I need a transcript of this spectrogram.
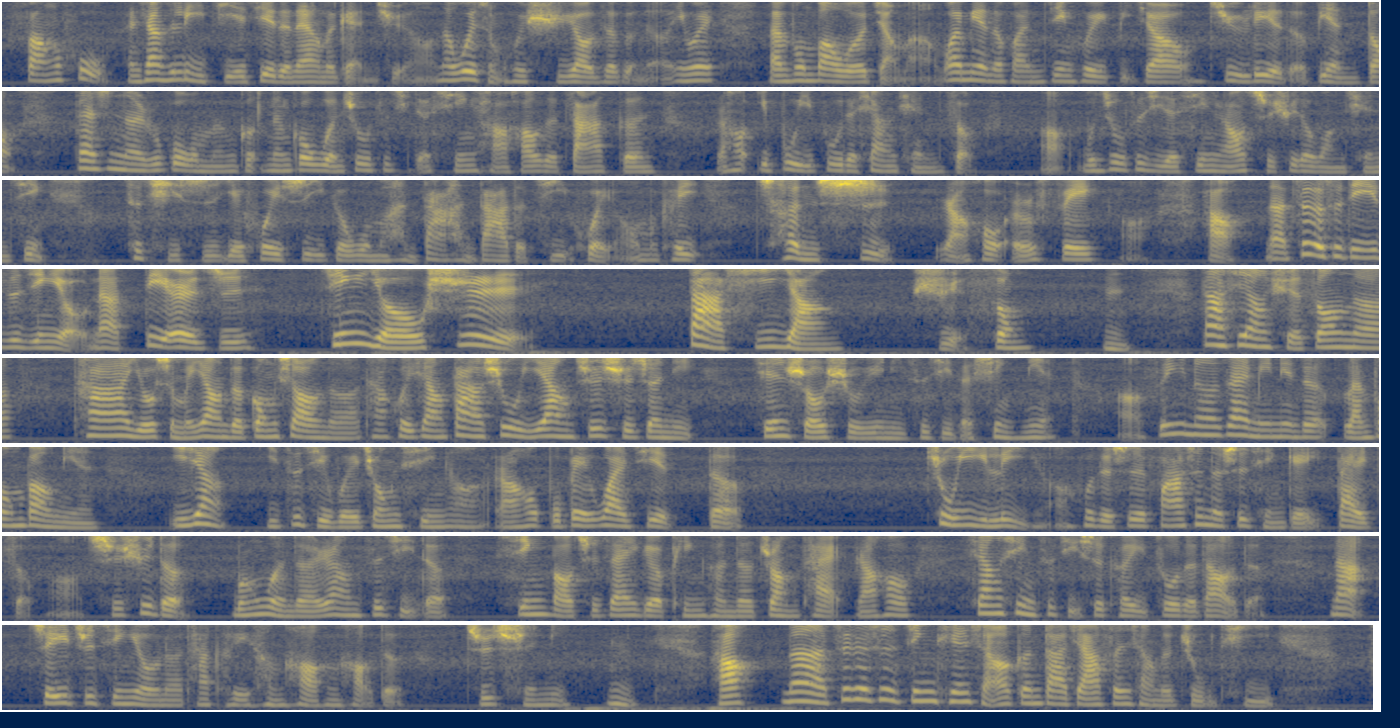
防护很像是立结界的那样的感觉啊，那为什么会需要这个呢？因为蓝风暴我有讲嘛，外面的环境会比较剧烈的变动，但是呢，如果我们能够稳住自己的心，好好的扎根，然后一步一步的向前走啊，稳住自己的心，然后持续的往前进，这其实也会是一个我们很大很大的机会，我们可以趁势然后而飞啊。好，那这个是第一支精油，那第二支精油是。大西洋雪松，嗯，大西洋雪松呢，它有什么样的功效呢？它会像大树一样支持着你，坚守属于你自己的信念啊。所以呢，在明年的蓝风暴年，一样以自己为中心啊，然后不被外界的注意力啊，或者是发生的事情给带走啊，持续的稳稳的让自己的心保持在一个平衡的状态，然后相信自己是可以做得到的。那这一支精油呢，它可以很好很好的支持你。嗯，好，那这个是今天想要跟大家分享的主题，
